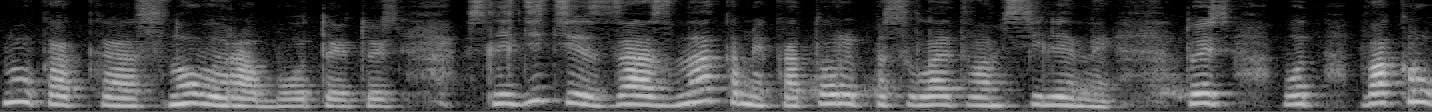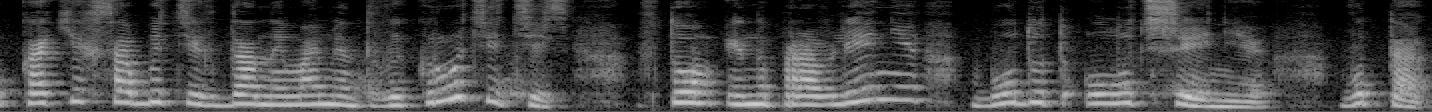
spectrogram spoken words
ну, как а, с новой работой. То есть следите за знаками, которые посылает вам Вселенная. То есть вот вокруг каких событий в данный момент вы крутитесь, в том и направлении будут улучшения. Вот так.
